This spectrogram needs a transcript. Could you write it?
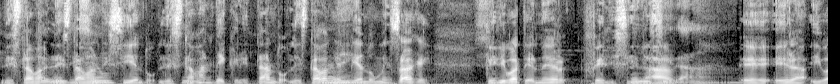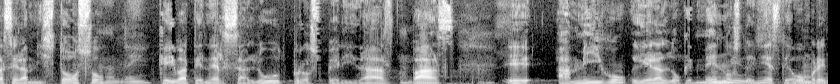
Le, estaba, le estaban diciendo, le estaban decretando, le estaban enviando un mensaje que él iba a tener felicidad, eh, era, iba a ser amistoso, que iba a tener salud, prosperidad, paz, eh, amigo, y era lo que menos tenía este hombre,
